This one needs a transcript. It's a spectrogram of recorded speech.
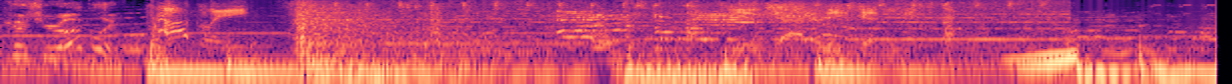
because you're ugly.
